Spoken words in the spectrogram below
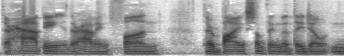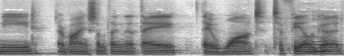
they're happy they're having fun they're buying something that they don't need they're buying something that they they want to feel good.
